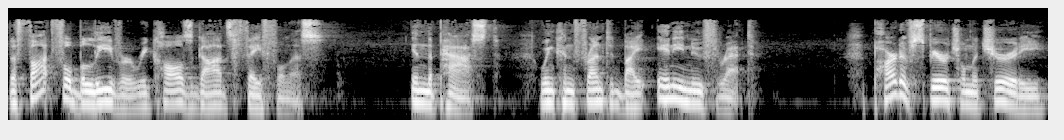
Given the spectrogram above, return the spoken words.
The thoughtful believer recalls God's faithfulness in the past when confronted by any new threat. Part of spiritual maturity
